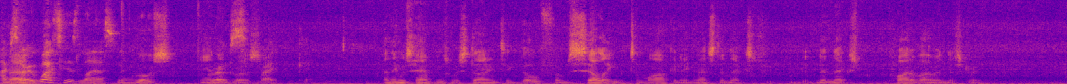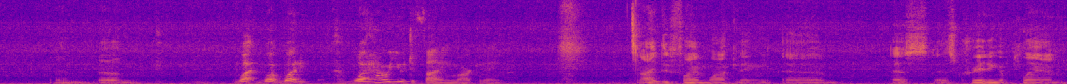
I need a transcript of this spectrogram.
I'm sorry, what's his last name? Gross. Andy Gross, Gross. right, okay. I think what's happening is we're starting to go from selling to marketing. That's the next, the next part of our industry. And um, What, what, what, what, how are you defining marketing? I define marketing um, as as creating a plan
